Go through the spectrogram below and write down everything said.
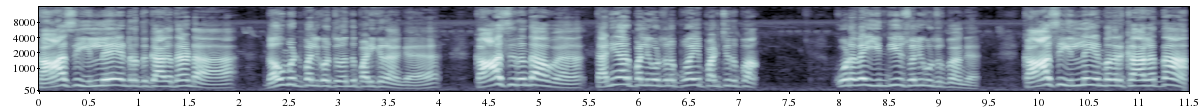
காசு இல்லை என்றதுக்காக தான்டா கவர்மெண்ட் பள்ளிக்கூடத்தில் வந்து படிக்கிறாங்க. காசு இருந்தால் அவன் தனியார் பள்ளிக்கூடத்தில் போய் படிச்சிருப்பான். கூடவே இந்தியும் சொல்லி கொடுத்துருப்பாங்க. காசு இல்லை என்பதற்காகத்தான்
